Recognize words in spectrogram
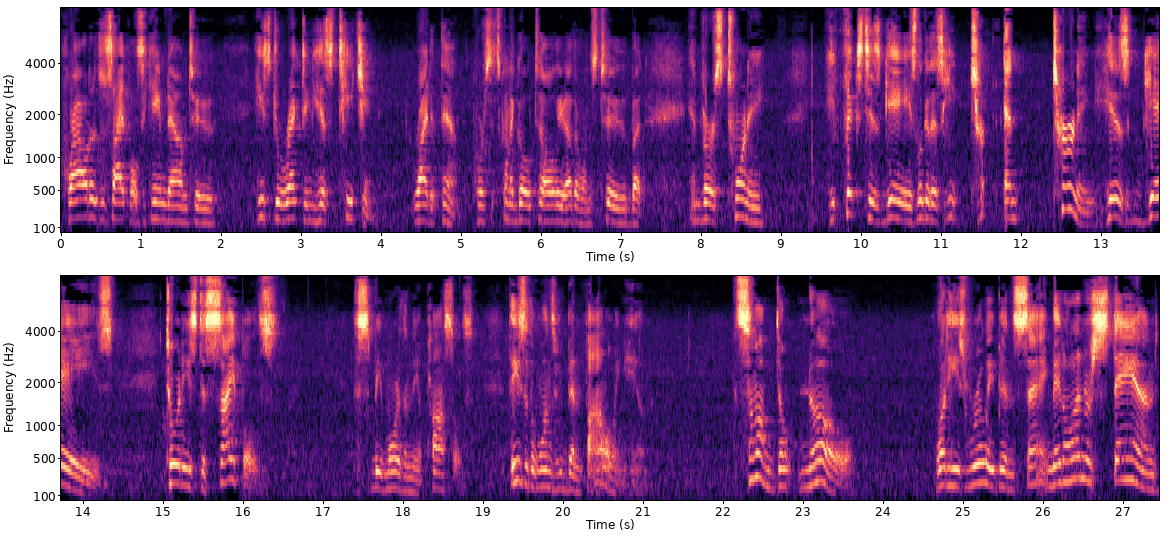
crowd of disciples he came down to. He's directing his teaching right at them. Of course, it's going to go to all the other ones too. But in verse twenty, he fixed his gaze. Look at this. He tur- and turning his gaze toward his disciples. This would be more than the apostles. These are the ones who've been following him. Some of them don't know what he's really been saying. They don't understand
